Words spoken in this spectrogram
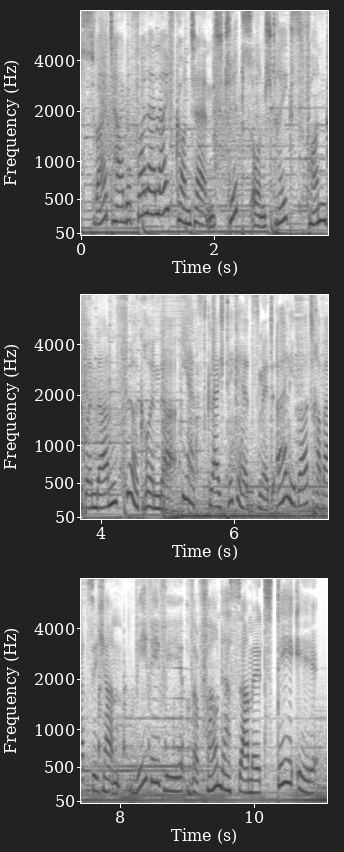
Zwei Tage voller Live-Content. Tipps und Tricks von Gründern für Gründer. Jetzt gleich Tickets mit Early Bird Rabatt sichern. www.thefoundersummit.de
